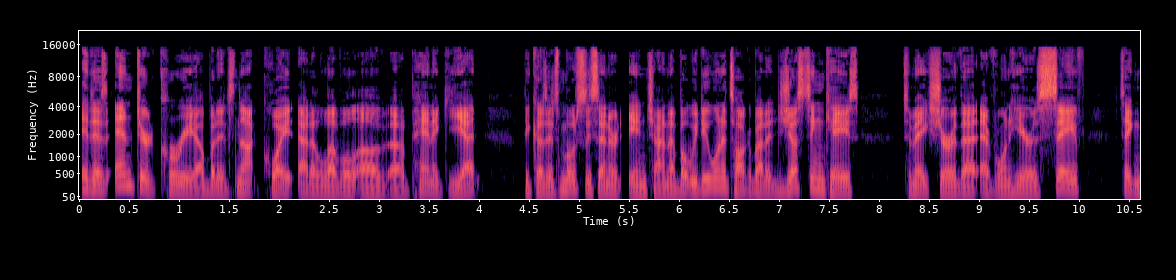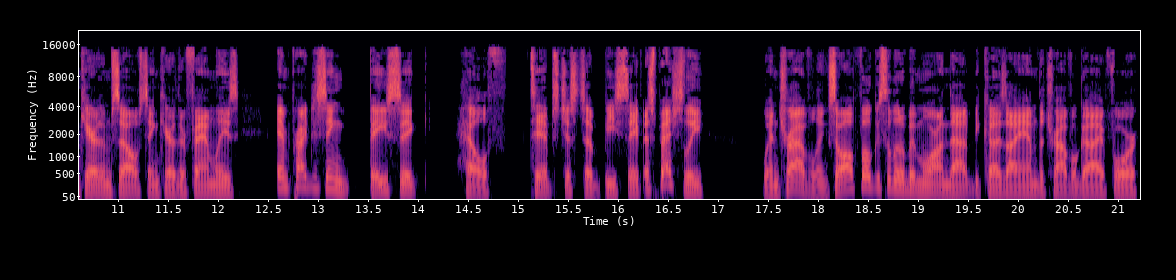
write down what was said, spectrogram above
it has entered Korea, but it's not quite at a level of uh, panic yet because it's mostly centered in China. But we do want to talk about it just in case to make sure that everyone here is safe, taking care of themselves, taking care of their families, and practicing basic health tips just to be safe, especially when traveling. So I'll focus a little bit more on that because I am the travel guy for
